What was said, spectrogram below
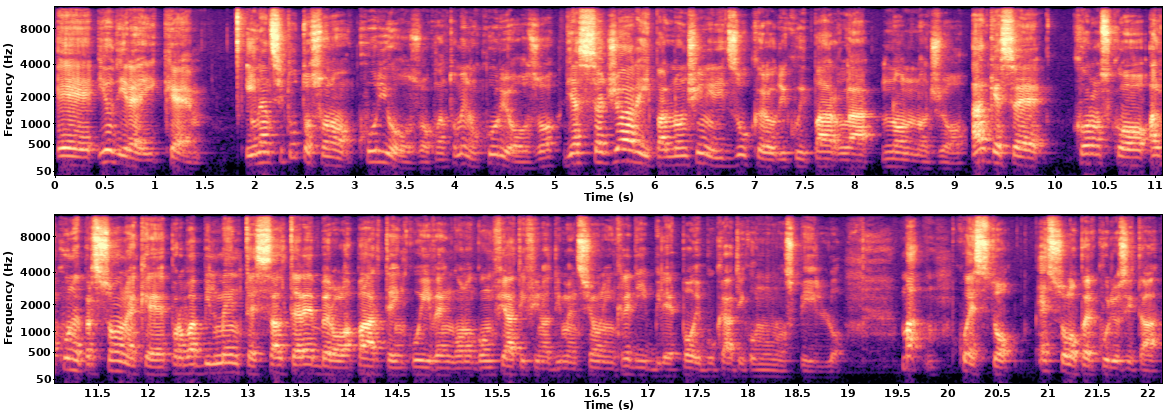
e io direi che Innanzitutto sono curioso, quantomeno curioso, di assaggiare i palloncini di zucchero di cui parla nonno Joe, anche se conosco alcune persone che probabilmente salterebbero la parte in cui vengono gonfiati fino a dimensioni incredibili e poi bucati con uno spillo. Ma questo è solo per curiosità.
